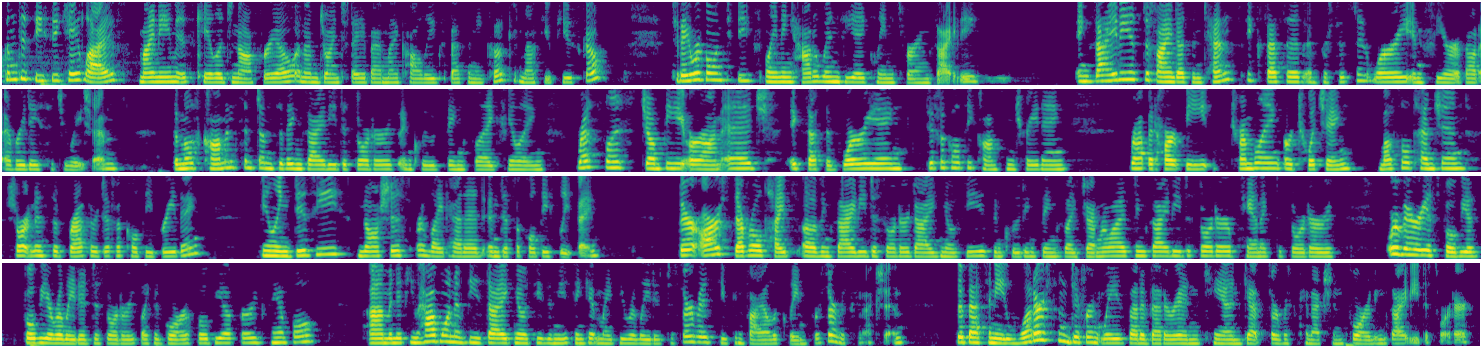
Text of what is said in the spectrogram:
CCK Live. My name is Kayla D'Onofrio, and I'm joined today by my colleagues Bethany Cook and Matthew Fusco. Today we're going to be explaining how to win VA claims for anxiety. Anxiety is defined as intense, excessive, and persistent worry and fear about everyday situations. The most common symptoms of anxiety disorders include things like feeling restless, jumpy, or on edge, excessive worrying, difficulty concentrating, rapid heartbeat, trembling or twitching, muscle tension, shortness of breath or difficulty breathing, feeling dizzy, nauseous, or lightheaded, and difficulty sleeping. There are several types of anxiety disorder diagnoses, including things like generalized anxiety disorder, panic disorders, or various phobias, phobia related disorders like agoraphobia, for example. Um, and if you have one of these diagnoses and you think it might be related to service, you can file a claim for service connection. So, Bethany, what are some different ways that a veteran can get service connection for an anxiety disorder?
